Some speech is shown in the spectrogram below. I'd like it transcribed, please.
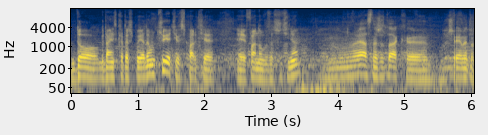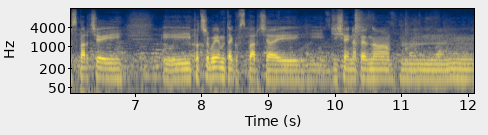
Do Gdańska też pojadą. Czujecie wsparcie e, fanów ze Szczecina? No jasne, że tak. E, Czujemy to wsparcie i, i potrzebujemy tego wsparcia i, i dzisiaj na pewno mm,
